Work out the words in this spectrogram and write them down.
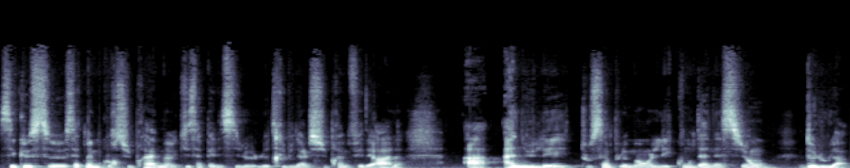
c'est que ce, cette même Cour suprême, qui s'appelle ici le, le, Tribunal suprême fédéral, a annulé tout simplement les condamnations de Lula.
